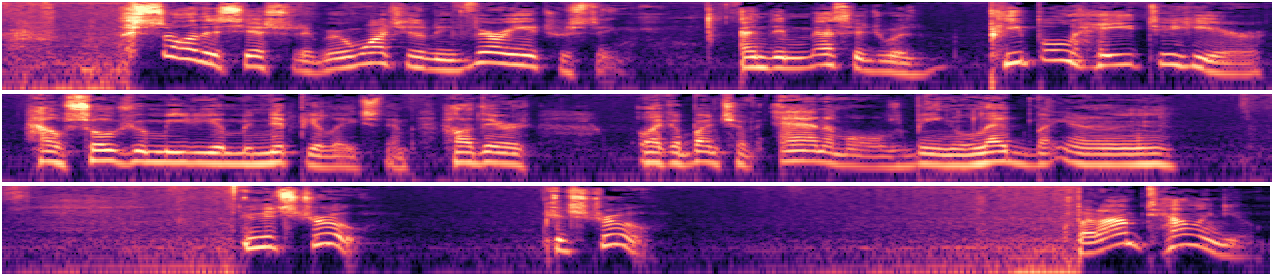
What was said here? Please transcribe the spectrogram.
I saw this yesterday. We were watching something very interesting. And the message was people hate to hear how social media manipulates them, how they're like a bunch of animals being led by. Uh, and it's true. It's true. But I'm telling you,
